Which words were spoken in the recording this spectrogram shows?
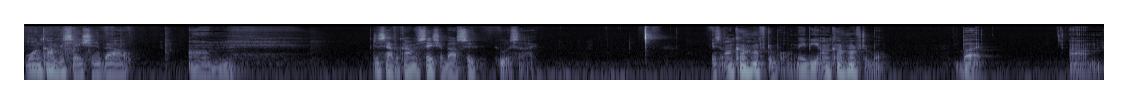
one conversation about, um, just have a conversation about suicide. it's uncomfortable, maybe uncomfortable, but um,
